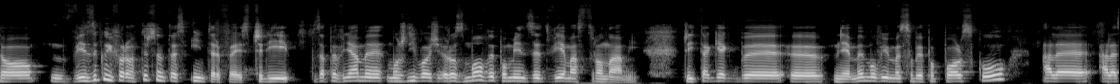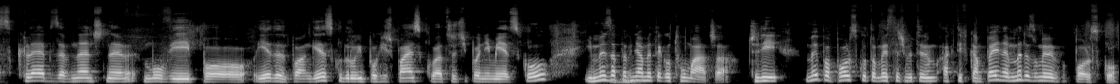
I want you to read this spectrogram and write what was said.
to w języku informatycznym to jest interfejs, czyli zapewniamy możliwość rozmowy pomiędzy dwiema stronami. Czyli tak jakby y, nie, my mówimy sobie po polsku, ale, ale sklep zewnętrzny mówi po jeden po angielsku, drugi po hiszpańsku, a trzeci po niemiecku. I my zapewniamy tego tłumacza. Czyli my po polsku to my jesteśmy tym Active Campaignem, my rozumiemy po polsku,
